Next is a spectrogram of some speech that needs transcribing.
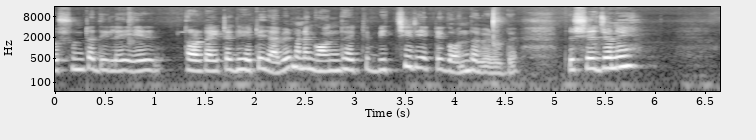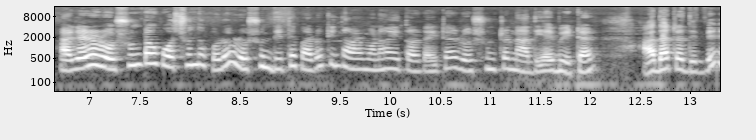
রসুনটা দিলে এর তরকারিটা ঘেটে যাবে মানে গন্ধ একটি বিচ্ছিরি একটি গন্ধ বেরোবে। তো সেজন্যে আর যারা রসুনটাও পছন্দ করো, রসুন দিতে পারো, কিন্তু আমার মনে হয় এই তরকারিটা রসুনটা না দেওয়াই বেটার আদাটা দেবে।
